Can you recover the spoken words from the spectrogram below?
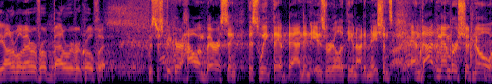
The Honorable Member for Battle River Crowfoot. Mr. Speaker, how embarrassing. This week they abandoned Israel at the United Nations, and that member should know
